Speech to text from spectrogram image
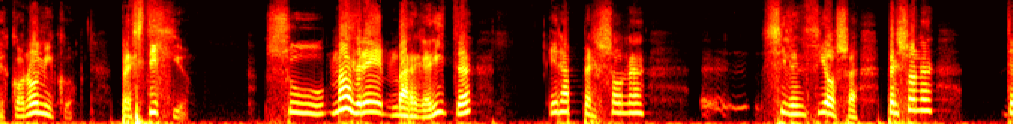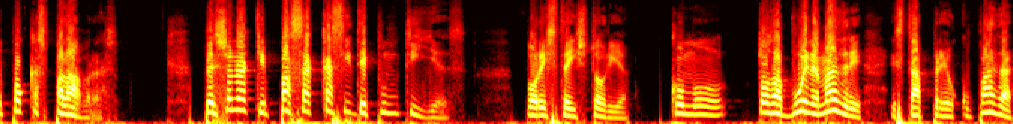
económico, prestigio. Su madre, Margarita, era persona eh, silenciosa, persona de pocas palabras, persona que pasa casi de puntillas por esta historia. Como toda buena madre está preocupada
